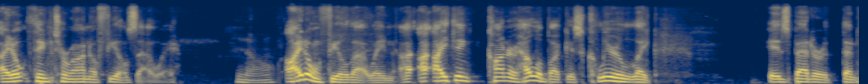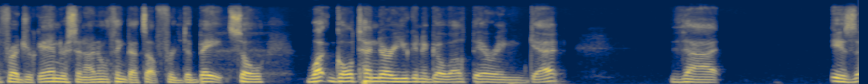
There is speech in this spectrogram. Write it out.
I don't think Toronto feels that way. No. I don't feel that way. I, I- I think Connor Hellebuyck is clear like is better than Frederik Andersen. I don't think that's up for debate. So what goaltender are you going to go out there and get that is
